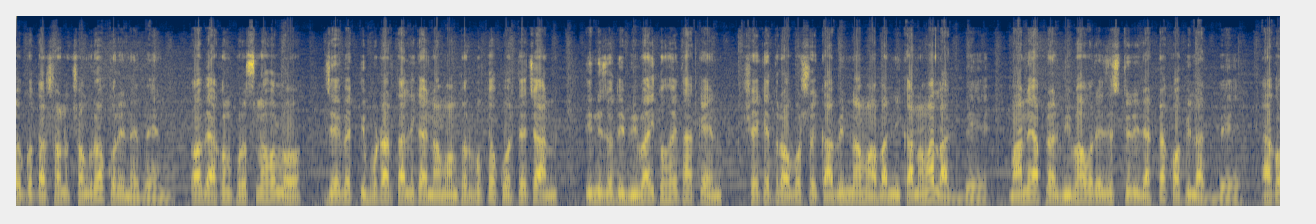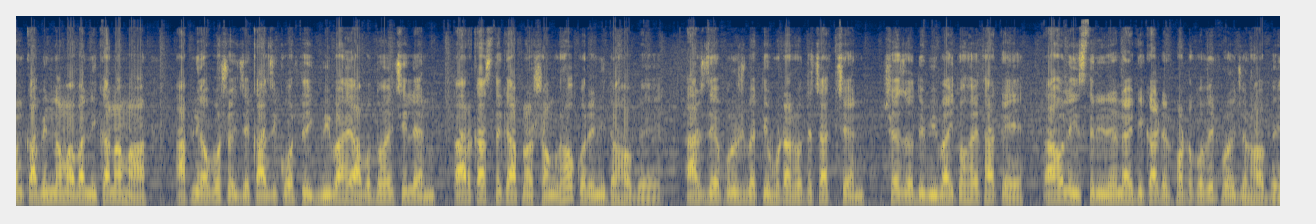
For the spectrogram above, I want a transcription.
যোগ্যতার সনদ সংগ্রহ করে নেবেন। তবে এখন প্রশ্ন হলো, যে ব্যক্তি ভোটার তালিকায় নাম অন্তর্ভুক্ত করতে চান, তিনি যদি বিবাহিত হয়ে থাকেন, সেক্ষেত্রে অবশ্যই কাবিননামা বা নিকানামা লাগবে। মানে আপনার বিবাহ রেজিস্ট্রির একটা কপি লাগবে। এখন কাবিননামা বা নিকানামা আপনি অবশ্যই যে কাজী কর্তৃক বিবাহে আবদ্ধ হয়েছিলেন, তার কাছ থেকে আপনার সংগ্রহ করে নিতে হবে। আর যে পুরুষ ব্যক্তি ভোটার হতে চাচ্ছেন, সে যদি বিবাহিত হয়ে থাকে, তাহলে স্ত্রীর এনআইডি কার্ডের ফটোকপির প্রয়োজন হবে।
